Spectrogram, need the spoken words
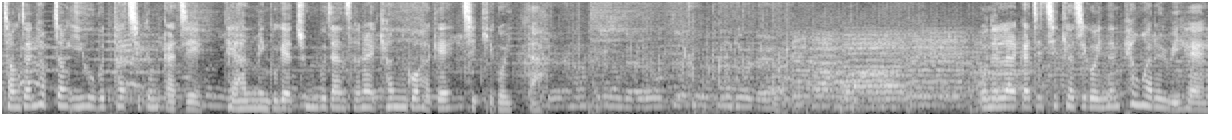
정전협정 이후부터 지금까지 대한민국의 중부전선을 견고하게 지키고 있다. 오늘날까지 지켜지고 있는 평화를 위해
